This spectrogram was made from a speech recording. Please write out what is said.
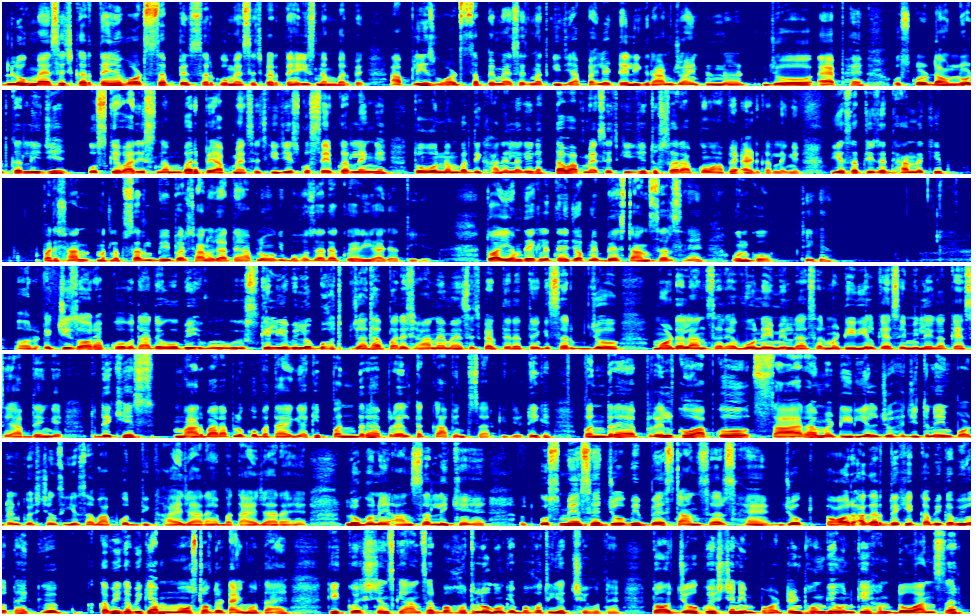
लोग मैसेज करते हैं व्हाट्सएप पे सर को मैसेज करते हैं इस नंबर पे। आप प्लीज़ व्हाट्सएप पे मैसेज मत कीजिए, आप पहले टेलीग्राम ज्वाइन जो ऐप है, उसको डाउनलोड कर लीजिए, उसके बाद इस नंबर पे आप मैसेज कीजिए, इसको सेव कर लेंगे तो वो नंबर दिखाने लगेगा, तब आप मैसेज कीजिए तो सर आपको वहाँ पे ऐड कर लेंगे। ये सब चीज़ें ध्यान रखिए। परेशान मतलब सर भी परेशान हो जाते हैं, आप लोगों की बहुत ज़्यादा क्वेरी आ जाती है। तो आइए हम देख लेते हैं जो अपने बेस्ट आंसर्स हैं उनको, ठीक है? और एक चीज़ और आपको बता दें, वो भी उसके लिए भी लोग बहुत ज़्यादा परेशान है, मैसेज करते रहते हैं कि, सर, जो मॉडल आंसर है वो नहीं मिल रहा है, सर, मटेरियल कैसे मिलेगा, कैसे आप देंगे? तो देखिए बार बार आप लोग को बताया गया कि पंद्रह अप्रैल तक का आप इंतज़ार कीजिए, ठीक है? पंद्रह अप्रैल को आपको सारा मटेरियल जो है, जितने इंपॉर्टेंट क्वेश्चन ये सब आपको दिखाए जा रहे हैं, बताए जा रहे हैं, लोगों ने आंसर लिखे हैं, उसमें से जो भी बेस्ट आंसर्स हैं, जो और अगर देखिए कभी कभी होता है कभी कभी क्या मोस्ट ऑफ़ द टाइम होता है कि क्वेश्चंस के आंसर बहुत लोगों के बहुत ही अच्छे होते हैं। तो जो क्वेश्चन इंपॉर्टेंट होंगे, उनके हम दो आंसर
